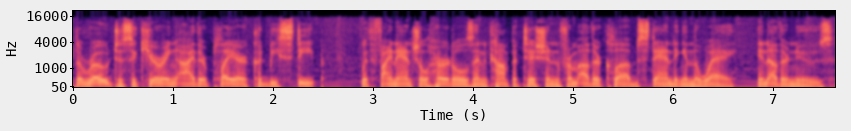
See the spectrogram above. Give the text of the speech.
the road to securing either player could be steep, with financial hurdles and competition from other clubs standing in the way. In other news,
